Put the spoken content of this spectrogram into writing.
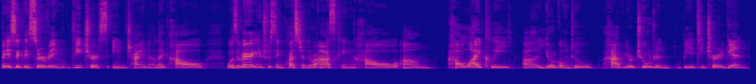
basically serving teachers in China. Like how was a very interesting question. They were asking how um, how likely uh, you're going to have your children be a teacher again.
